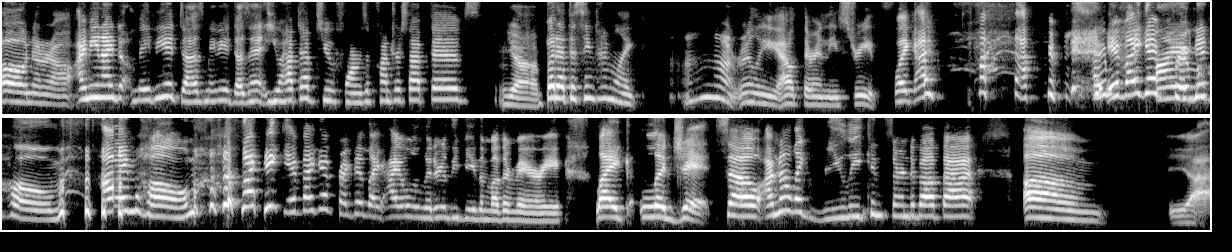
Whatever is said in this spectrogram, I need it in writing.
Oh no no no! I mean, I don't, maybe it does, maybe it doesn't. You have to have two forms of contraceptives. Yeah. But at the same time, like I'm not really out there in these streets. Like I, if I get I'm pregnant, home. I'm home. like if I get pregnant, like I will literally be the Mother Mary, like legit. So I'm not like really concerned about that. Um, yeah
